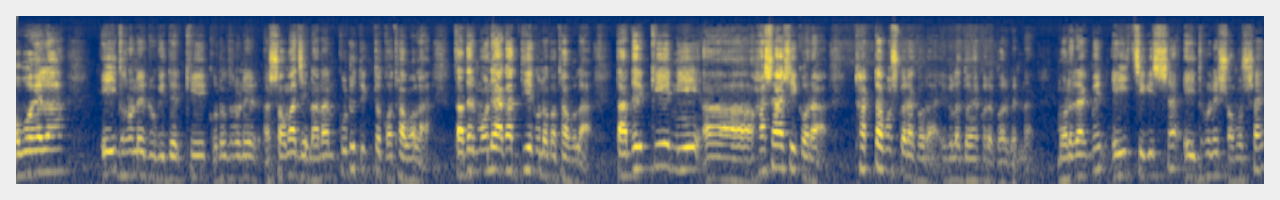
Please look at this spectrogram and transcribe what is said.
অবহেলা এই ধরনের রুগীদেরকে কোনো ধরনের সমাজে নানান কটুতিক্ত কথা বলা, তাদের মনে আঘাত দিয়ে কোনো কথা বলা, তাদেরকে নিয়ে হাসাহাসি করা, ঠাট্টা মস্করা করা, এগুলো দয়া করে করবেন না। মনে রাখবেন, এই চিকিৎসা, এই ধরনের সমস্যায়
